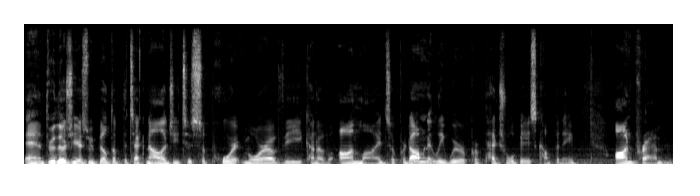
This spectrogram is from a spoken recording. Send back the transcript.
And through those years, we built up the technology to support more of the kind of online. So predominantly, we're a perpetual-based company on-prem,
